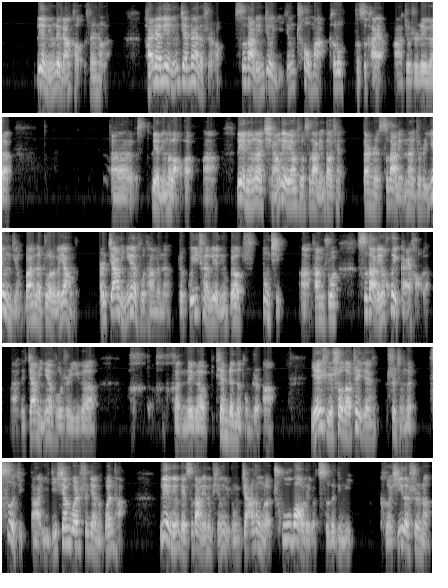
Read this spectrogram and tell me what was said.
列宁这两口子身上了。还在列宁健在的时候。斯大林就已经臭骂克鲁普斯卡娅啊，就是这个，呃，列宁的老婆啊。列宁呢强烈要求斯大林道歉，但是斯大林呢就是应景般的做了个样子。而加米涅夫他们呢，这规劝列宁不要动气啊，他们说斯大林会改好的啊，这加米涅夫是一个很很那个天真的同志啊。也许受到这件事情的刺激啊，以及相关事件的观察，列宁给斯大林的评语中加重了“粗暴”这个词的定义。可惜的是呢，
